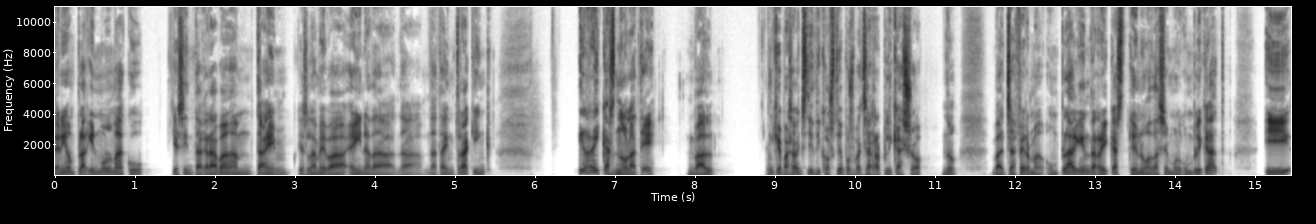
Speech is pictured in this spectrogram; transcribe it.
tenia un plugin molt maco que s'integrava amb Time, que és la meva eina de, de, de time tracking, i Raycast no la té, val? I què passa? Vaig dir, dic, hòstia, doncs vaig a replicar això, no? Vaig a fer-me un plugin de Raycast que no ha de ser molt complicat i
